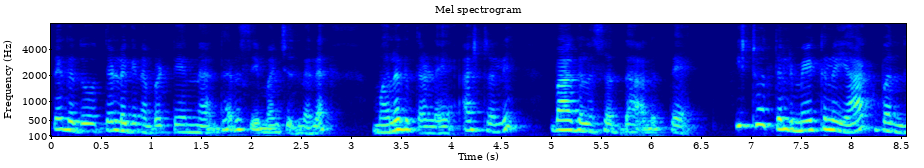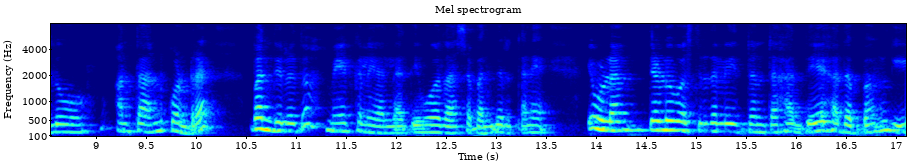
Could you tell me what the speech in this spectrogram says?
ತೆಗೆದು ತೆಳ್ಳಗಿನ ಬಟ್ಟೆಯನ್ನು ಧರಿಸಿ ಮಂಚದ ಮೇಲೆ ಮಲಗುತ್ತಾಳೆ ಅಷ್ಟರಲ್ಲಿ ಬಾಗಿಲು ಸದ್ದ ಆಗುತ್ತೆ. ಇಷ್ಟೊತ್ತಲ್ಲಿ ಮೇಕಲೆ ಯಾಕೆ ಬಂದಳು ಅಂತ ಅಂದ್ಕೊಂಡ್ರೆ ಬಂದಿರೋದು ಮೇಕಲೆ ಅಲ್ಲ. ದಿವೋದಾಸ ಬಂದಿರ್ತಾನೆ. ಇವಳ ತೆಳು ವಸ್ತ್ರದಲ್ಲಿ ಇದ್ದಂತಹ ದೇಹದ ಭಂಗಿ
